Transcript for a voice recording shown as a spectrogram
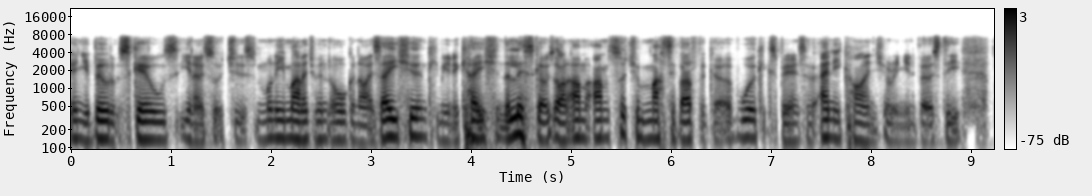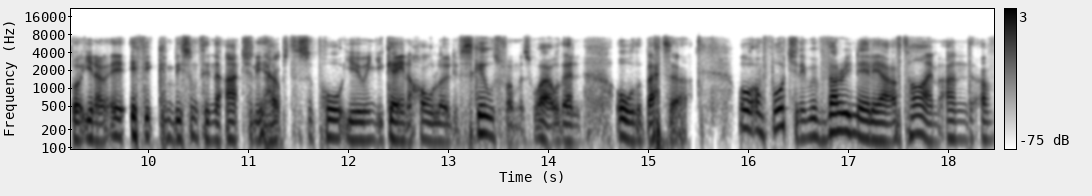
and you build up skills, you know, such as money management, organisation, communication. The list goes on. I'm I'm such a massive advocate of work experience of any kind during university, but you know if it can be something that actually helps to support you and you gain a whole load of skills from as well, then all the better. Well, unfortunately, we're very nearly out of time, and I've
